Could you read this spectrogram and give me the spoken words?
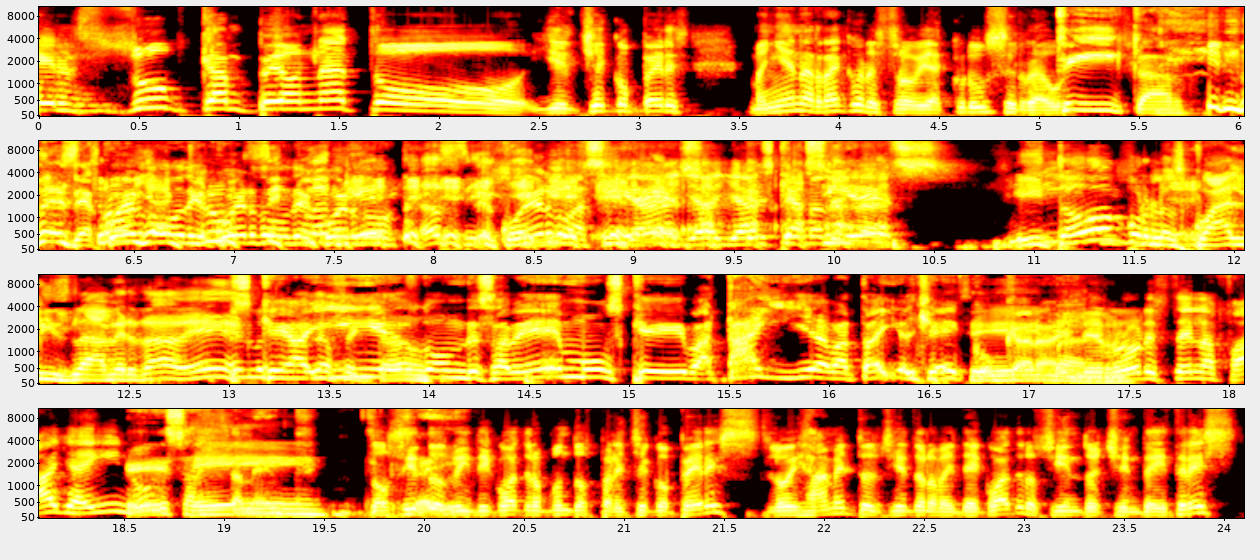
el subcampeonato. Y el Checo Pérez. Mañana arranca nuestro Via Cruz, Raúl. Sí, claro. De acuerdo, de acuerdo, de acuerdo. De acuerdo, así Ya, es. ya, ya, es que así es. y todo por los cualis, la verdad, ¿eh? Es lo que ahí afectado. es donde sabemos que batalla, batalla el checo, Sí, caray. El error está en la falla ahí, ¿no? Exactamente. 224 puntos para el Checo Pérez, Lewis Hamilton 194, 183,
